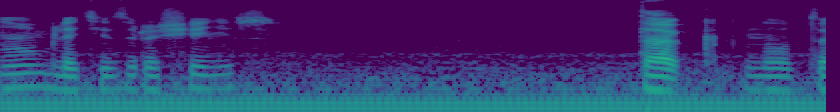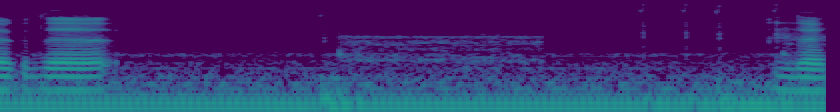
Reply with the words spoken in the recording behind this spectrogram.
Ну, блядь, извращенец. Так, ну тогда... Да.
